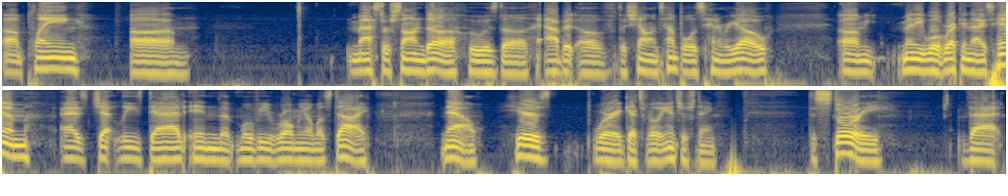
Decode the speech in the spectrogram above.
Um, playing um, Master Sanda, who is the abbot of the Shaolin Temple, is Henry O. Um, many will recognize him as Jet Li's dad in the movie Romeo Must Die. Now, here's where it gets really interesting. The story that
